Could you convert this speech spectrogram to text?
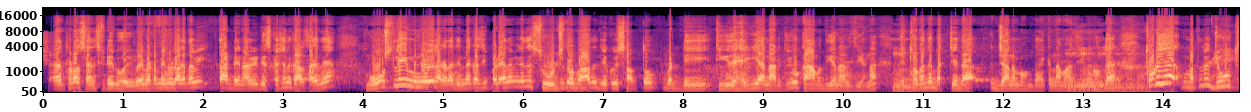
ਸ਼ਾਇਦ ਥੋੜਾ ਸੈਂਸਿਟਿਵ ਹੋ ਜਵੇ ਬਟ ਮੈਨੂੰ ਲੱਗਦਾ ਵੀ ਤੁਹਾਡੇ ਨਾਲ ਹੀ ਡਿਸਕਸ਼ਨ ਕਰ ਸਕਦੇ ਆ ਮੋਸਟਲੀ ਮੈਨੂੰ ਇਹ ਲੱਗਦਾ ਜਿੰਨਾ ਕਿ ਅਸੀਂ ਪੜਿਆ ਨਾ ਵੀ ਕਹਿੰਦੇ ਸੂਰਜ ਤੋਂ ਬਾਅਦ ਜੇ ਕੋਈ ਸਭ ਤੋਂ ਵੱਡੀ ਚੀਜ਼ ਹੈਗੀ ਆ એનર્ਜੀ ਉਹ ਕਾਮ ਦੀ એનર્ਜੀ ਹੈ ਨਾ ਜਿੱਥੋਂ ਕਹਿੰਦੇ ਬੱਚੇ ਦਾ ਜਨਮ ਹੁੰਦਾ ਇੱਕ ਨਵਾਂ ਜੀਵਨ ਹੁੰਦਾ। ਥੋੜਾ ਜਿਹਾ ਮਤਲਬ ਯੂਥ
